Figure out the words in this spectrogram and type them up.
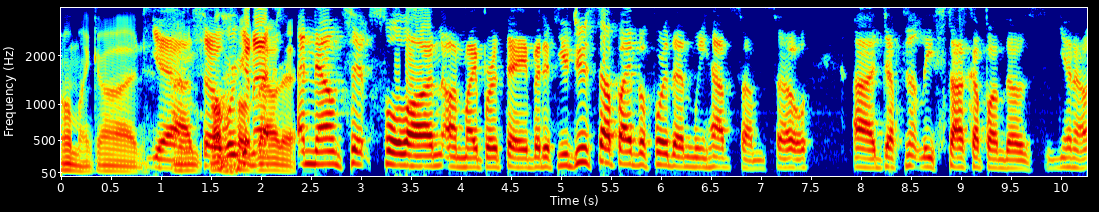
Oh my god! Yeah, I'm so we're gonna announce it full on on my birthday. But if you do stop by before then, we have some. So uh, definitely stock up on those. You know,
